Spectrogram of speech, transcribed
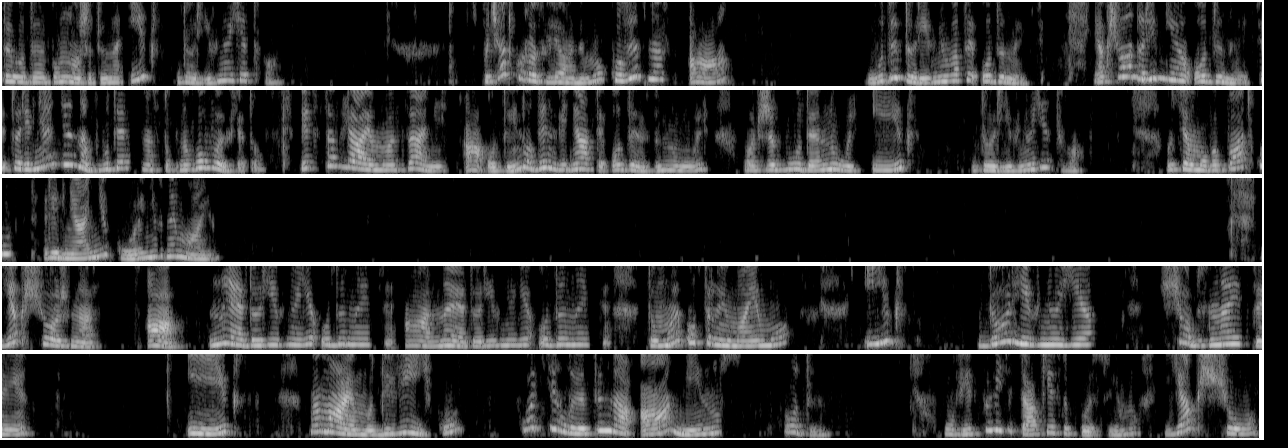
Додати 1 помножити на х дорівнює 2. Спочатку розглянемо, коли в нас а буде дорівнювати одиниці. Якщо а дорівнює одиниці, то рівняння набуде наступного вигляду. Підставляємо замість а1, 1 відняти 1 – 0, отже буде 0х дорівнює 2. У цьому випадку рівняння коренів немає. Якщо ж в нас а не дорівнює одиниці, а не дорівнює одиниці, то ми отримаємо х дорівнює, щоб знайти х, ми маємо двійку поділити на а мінус 1. У відповіді так і записуємо. Якщо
